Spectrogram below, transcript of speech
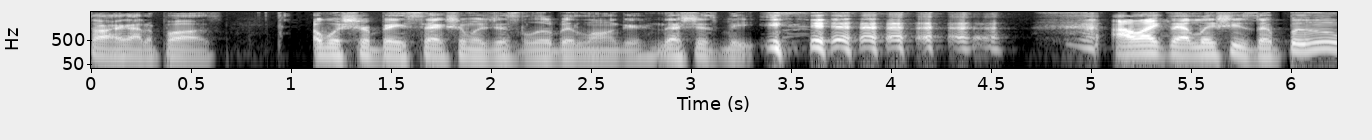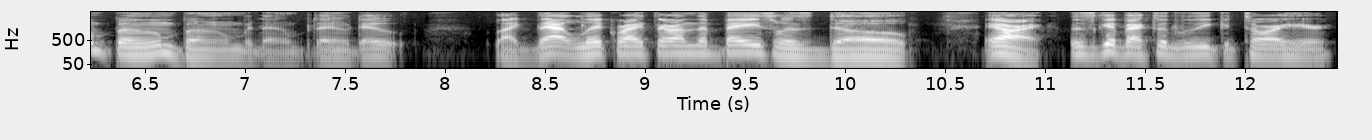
Sorry, I got to pause. I wish her bass section was just a little bit longer. That's just me. I like that lick. She's like boom, boom, boom, boom, boom, boom. Like that lick right there on the bass was dope. All right, let's get back to the lead guitar here.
